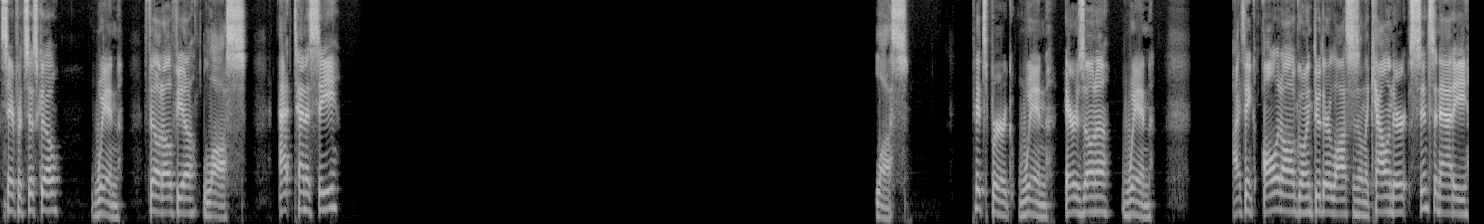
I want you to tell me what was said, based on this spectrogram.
San Francisco, win. Philadelphia, loss. At Tennessee, loss. Pittsburgh, win. Arizona, win. I think all in all, going through their losses on the calendar, Cincinnati,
